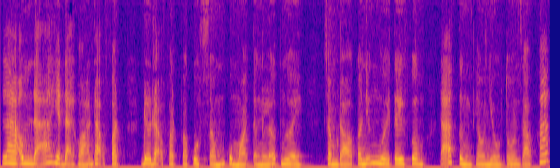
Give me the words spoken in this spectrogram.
là ông đã hiện đại hóa đạo Phật, đưa đạo Phật vào cuộc sống của mọi tầng lớp người, trong đó có những người Tây phương đã từng theo nhiều tôn giáo khác.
